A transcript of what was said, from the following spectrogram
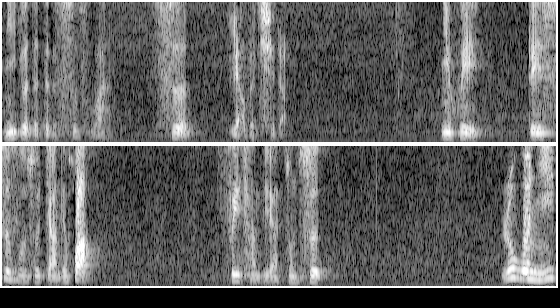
你觉得这个师傅啊是了不起的，你会对师傅所讲的话非常的要重视。如果你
